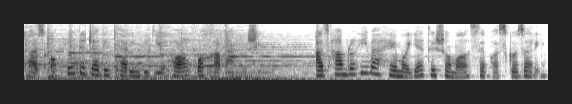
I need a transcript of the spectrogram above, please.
تا از آپلود جدیدترین ویدیوها با خبر بشید. از همراهی و حمایت شما سپاس گذاریم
